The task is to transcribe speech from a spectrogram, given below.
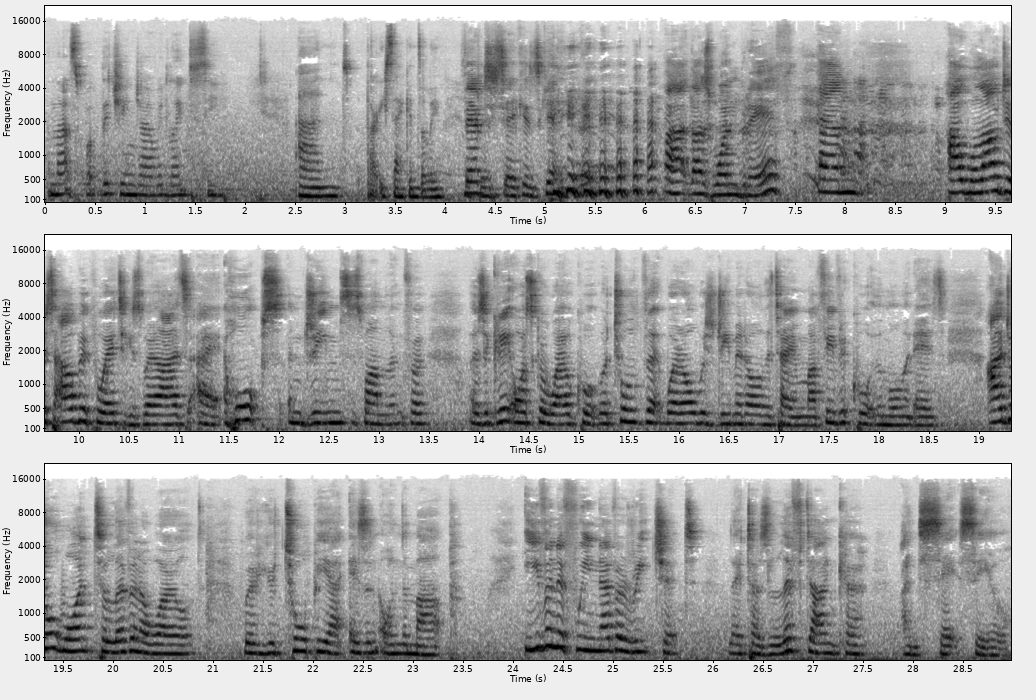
and that's what the change I would like to see. And 30 seconds, Elaine. 30 seconds, get it. uh, that's one breath. Um, uh, well, I'll just, I'll be poetic as well as uh, hopes and dreams is what I'm looking for. There's a great Oscar Wilde quote. We're told that we're always dreaming all the time. My favourite quote at the moment is I don't want to live in a world where utopia isn't on the map. Even if we never reach it, let us lift anchor and set sail.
